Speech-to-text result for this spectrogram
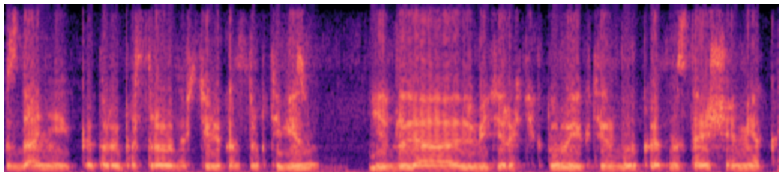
зданий, которые построены в стиле конструктивизм. И для любителей архитектуры Екатеринбург это настоящая мекка.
